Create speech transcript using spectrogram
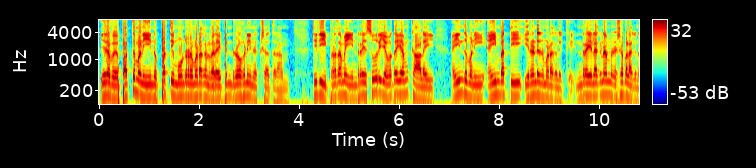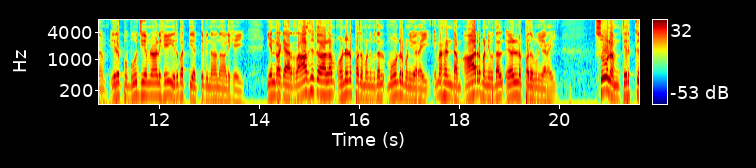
இரவு பத்து மணி முப்பத்தி மூன்று நிமிடங்கள் வரை பின் ரோகிணி நட்சத்திரம். திதி பிரதமை இன்றைய சூரிய உதயம் காலை ஐந்து மணி ஐம்பத்தி இரண்டு நிமிடங்களுக்கு. இன்றைய லக்னம் ரிஷப லக்னம் இருப்பு பூஜ்ஜியம் நாளிகை இருபத்தி எட்டு வினா நாளிகை. இன்றைய ராகு காலம் ஒன்று முப்பது மணி முதல் மூன்று மணி வரை இமகண்டம் ஆறு மணி முதல் ஏழு முப்பது மணி வரை. சூலம் தெற்கு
